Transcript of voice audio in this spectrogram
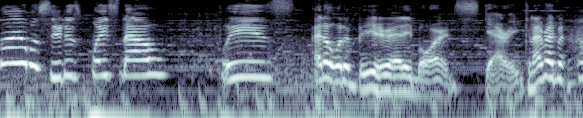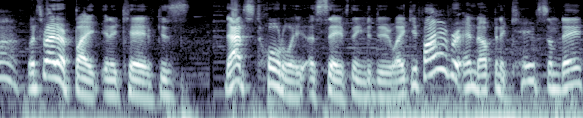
I almost see this place now. Please. I don't want to be here anymore. It's scary. Can I ride my... Let's ride our bike in a cave, because that's totally a safe thing to do. Like, if I ever end up in a cave someday,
